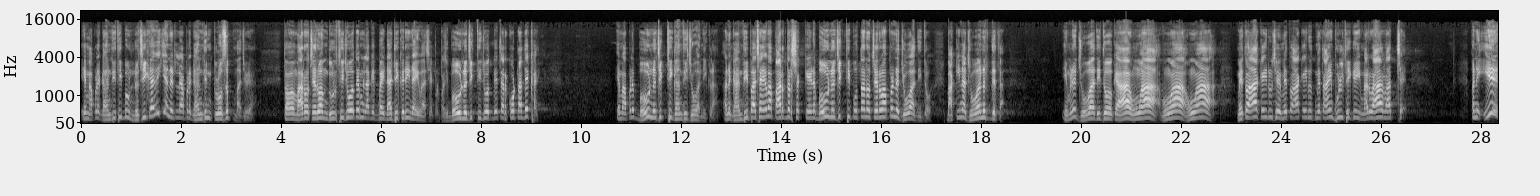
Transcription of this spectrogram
એમ આપણે ગાંધીથી બહુ નજીક આવી ગયા ને એટલે આપણે ગાંધીને ક્લોઝઅપમાં જોયા. તો મારો ચહેરો આમ દૂરથી જુઓ તેમ લાગે કે ભાઈ દાઢી કરીને આવ્યા છે. પણ પછી બહુ નજીકથી જુઓ બે ચાર કોટા દેખાય. એમ આપણે બહુ નજીકથી ગાંધી જોવા નીકળ્યા. અને ગાંધી પાછા એવા પારદર્શક કે એણે બહુ નજીકથી પોતાનો ચહેરો આપણને જોવા દીધો. બાકીના જોવા નથી દેતા. એમણે જોવા દીધો કે હા હું આ હું આ હું આ. મેં તો આ કર્યું છે, મેં તો આ કર્યું મેં તો અહીં ભૂલ થઈ ગઈ, મારું આ વાત છે. અને એ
